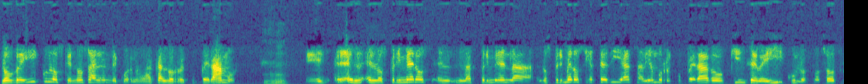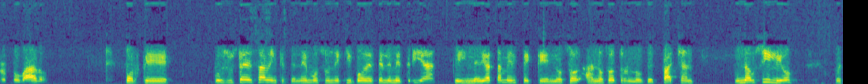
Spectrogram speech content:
Los vehículos que no salen de Cuernavaca los recuperamos. Eh, en, los primeros en las primeras los primeros siete días habíamos recuperado 15 vehículos nosotros robados porque pues ustedes saben que tenemos un equipo de telemetría que inmediatamente que a nosotros nos despachan un auxilio, pues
